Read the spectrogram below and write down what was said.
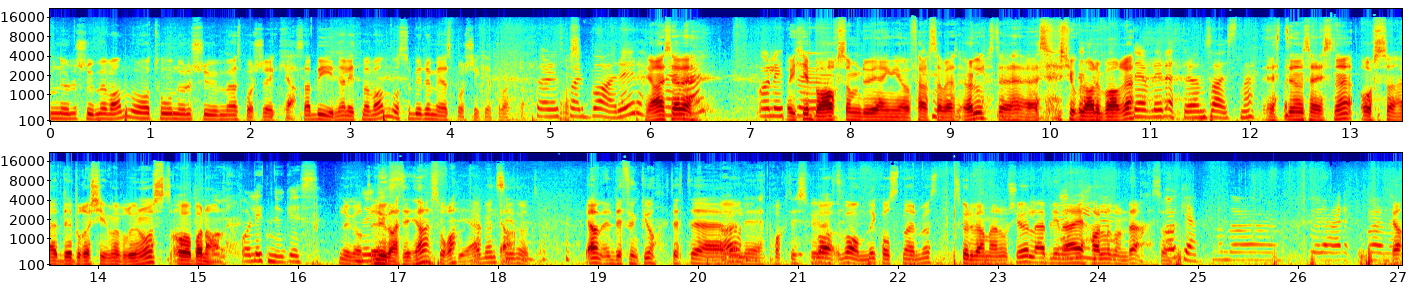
1,07 med vann og 2,07 med sportsdrikk. Ja. Så jeg begynner litt med vann, og så blir det mer sportsdrikk etter hvert. da. Så er det et par barer. Ja, jeg ser det. Og, litt, Og ikke eh, bar som du gjenger og ferdigservert øl. Det er sjokoladebare. Det blir etter den 16. Etter den 16. Og så er det brødskive med brunost og banan. Og litt nuggis. Nugatti. Ja, så bra. Det er bensin, Ja. vet du. Ja, men det funker jo. Dette er Ja. veldig praktisk. Va vanlig kost, nærmest. Skal du være med nå sjøl? Jeg blir med i halv runde. Så. Okay, men da Ja.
